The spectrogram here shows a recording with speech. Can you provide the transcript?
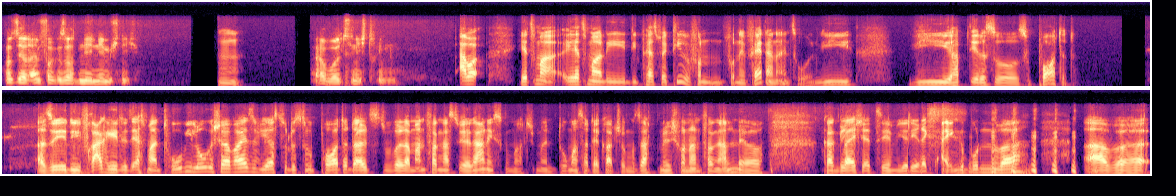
Und sie hat einfach gesagt, nee, nehme ich nicht. Hm. Er wollte sie nicht trinken. Aber jetzt mal, jetzt mal die, die Perspektive von, von den Vätern einzuholen. Wie, wie habt ihr das so supportet? Also die Frage geht jetzt erstmal an Tobi logischerweise. Wie hast du das supportet, als du, weil am Anfang hast du ja gar nichts gemacht. Ich meine, Thomas hat ja gerade schon gesagt, Milch von Anfang an. Der kann gleich erzählen, wie er direkt eingebunden war. Aber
